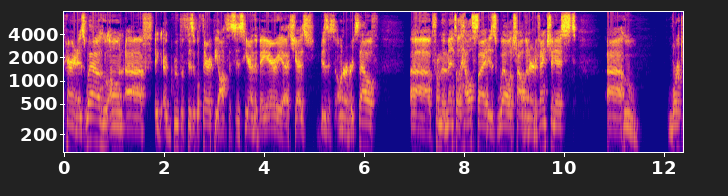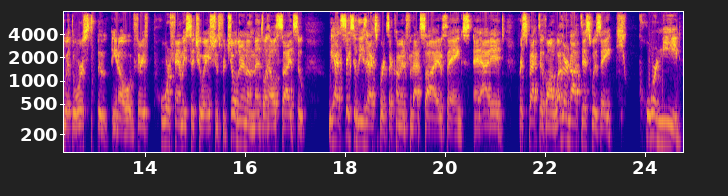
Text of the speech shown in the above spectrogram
parent as well, who owned uh, a group of physical therapy offices here in the Bay Area. She has business owner herself. Uh, from the mental health side as well, a child interventionist uh, who worked with the worst, you know, very poor family situations for children on the mental health side. So we had six of these experts that come in from that side of things and added perspective on whether or not this was a core need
